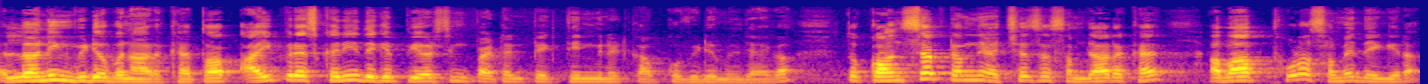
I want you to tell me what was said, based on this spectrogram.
लर्निंग वीडियो बना रखा है। तो आप आई प्रेस करिए, देखिए पियर्सिंग पैटर्न पे एक तीन मिनट का आपको वीडियो मिल जाएगा। तो कॉन्सेप्ट हमने अच्छे से समझा रखा है। अब आप थोड़ा समय देंगे ना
